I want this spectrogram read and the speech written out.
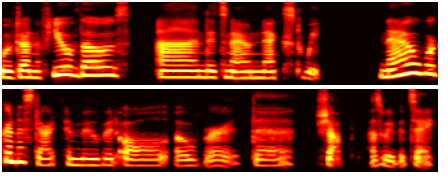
We've done a few of those, and it's now next week. Now we're going to start to move it all over the shop, as we would say.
